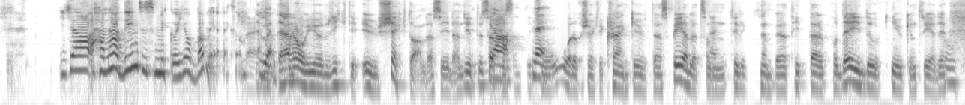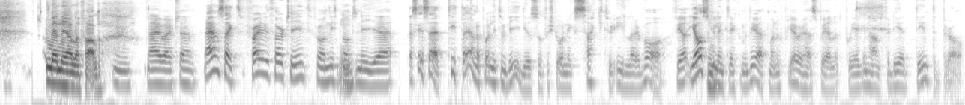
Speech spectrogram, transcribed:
shit. Ja, han hade ju inte så mycket att jobba med liksom. Nej, Men där har vi ju en riktig ursäkt å andra sidan. Det är ju inte så att Ja, vi satt i nej. två år och försökte cranka ut det här spelet som Nej. till exempel jag tittar på dig Duke Nukem 3D. Oh. Men i alla fall. Mm, nej, verkligen. Nej, men sagt, Friday the 13th från 1989. Jag säger så här, titta gärna på en liten video så förstår ni exakt hur illa det var. För jag, jag skulle inte rekommendera att man upplever det här spelet på egen hand, för det, det är inte bra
